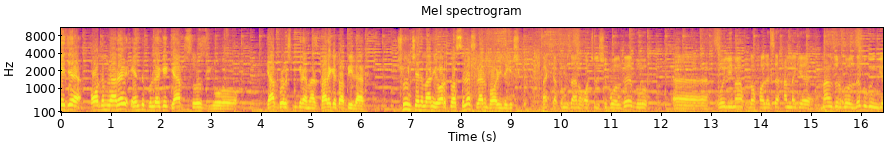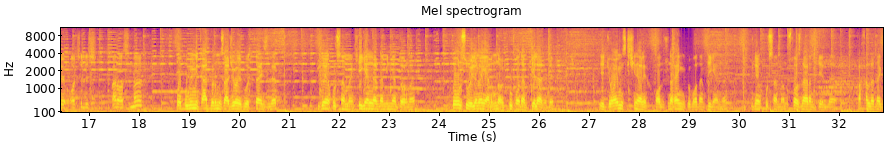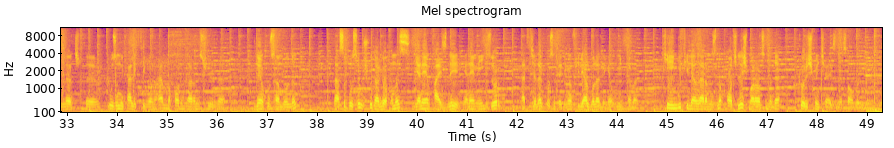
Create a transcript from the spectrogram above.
Media xodimlari endi bularga gap so'z yo'q gap bo'lishi mumkin emas baraka topinglar shuncha nimani yorityapsizlar sizlarni boringlarga shukur maktabimizni ochilishi bo'ldi bu e, o'ylayman xudo xohlasa hammaga manzur bo'ldi bugungi ochilish marosimi Xo'p, bugungi tadbirimiz ajoyib o'tdi azizlar. Juda ham xursandman. Kelganlardan minnatdorman. To'g'risi o'ylamagandim, bunaqa ko'p odam keladi deb. E, joyimiz kichkinalik qoldi. Shunaqangi ko'p odam kelgandan juda ham xursandman. Ustozlarim keldi, mahalladagilar chiqdi, o'zimni kollektivim, hamma xodimlarimiz shu yerda. Juda ham xursand bo'ldim. Nasib bo'lsa ushbu dargohimiz yana ham fayzli, yana ham eng zo'r natijalar ko'rsatadigan filial bo'ladi degan umiddaman. Keyingi filiallarimizni ochilish marosimida ko'rishguncha azizlar sog' bo'ling.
